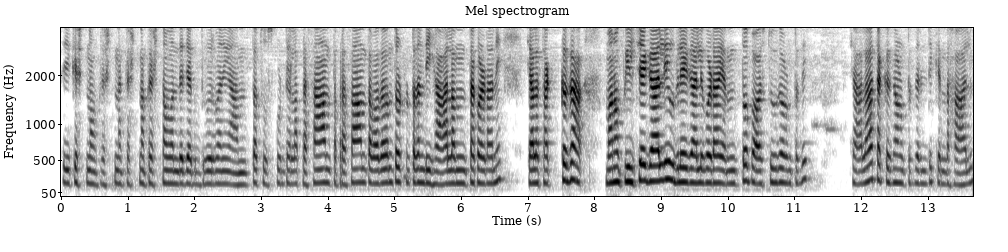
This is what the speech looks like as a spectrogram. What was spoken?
శ్రీకృష్ణ కృష్ణ కృష్ణ కృష్ణ వందే జగద్గురు అని అంతా చూసుకుంటే ఇలా ప్రశాంత ప్రశాంత వదంతో ఉంటుందండి. ఈ హాల్ అంతా కూడా చాలా చక్కగా మనం పీల్చే గాలి వదిలే గాలి కూడా ఎంతో పాజిటివ్గా ఉంటుంది. చాలా చక్కగా ఉంటుందండి కింద హాలు.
